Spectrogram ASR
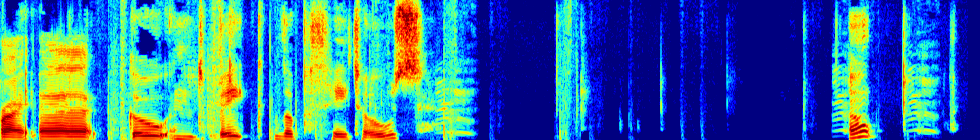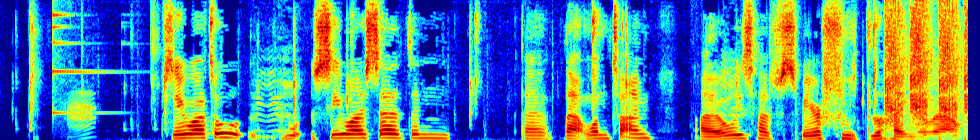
Right, uh, go and bake the potatoes. Oh. See what I told, see what I said in uh, that one time? I always have spare food lying around.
